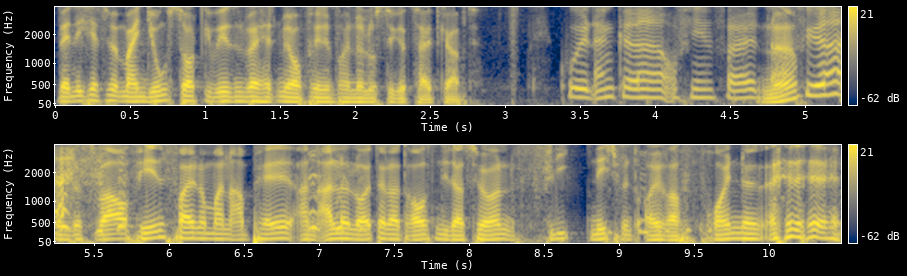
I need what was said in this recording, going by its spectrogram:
wenn ich jetzt mit meinen Jungs dort gewesen wäre, hätten wir auf jeden Fall eine lustige Zeit gehabt. Cool, danke auf jeden Fall Ne? dafür. Und das war auf jeden Fall nochmal ein Appell an alle Leute da draußen, die das hören. Fliegt nicht mit eurer Freundin.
